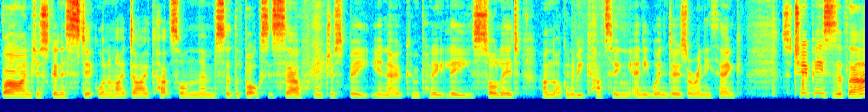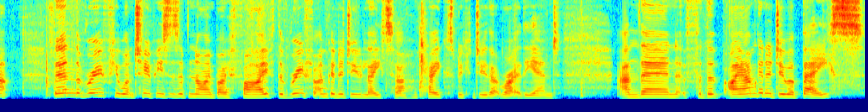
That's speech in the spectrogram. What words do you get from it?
But I'm just going to stick one of my die cuts on them, so the box itself will just be, you know, completely solid. I'm not going to be cutting any windows or anything. So two pieces of that. Then the roof, you want two pieces of nine by five. The roof I'm going to do later, okay, because we can do that right at the end. And then for the, I am going to do a base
